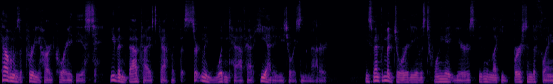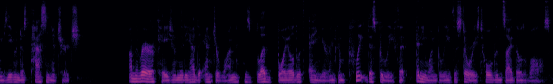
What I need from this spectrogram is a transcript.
Calvin was a pretty hardcore atheist. He'd been baptized Catholic, but certainly wouldn't have had he had any choice in the matter. He spent the majority of his 28 years feeling like he'd burst into flames even just passing a church. On the rare occasion that he had to enter one, his blood boiled with anger and complete disbelief that anyone believed the stories told inside those walls.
